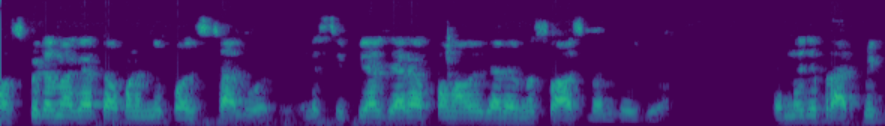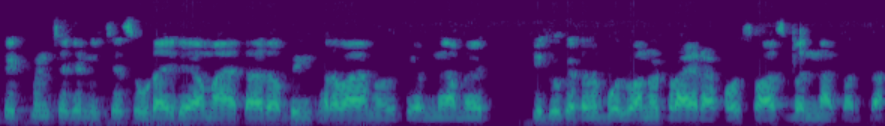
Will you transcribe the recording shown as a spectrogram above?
હોસ્પિટલમાં ગયા તો પણ એમની પલ્સ ચાલુ હતી. એટલે સીપીઆર જ્યારે આપવામાં આવે ત્યારે એમનો શ્વાસ બંધ થઈ ગયો. એમને જે પ્રાથમિક ટ્રીટમેન્ટ છે કે નીચે સોડાઈ દેવામાં આવ્યા હતા રબિંગ કરવામાં આવ્યું હતું એમને અમે કીધું કે તમે બોલવાનો ટ્રાય રાખો શ્વાસ બંધ ના કરતા.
